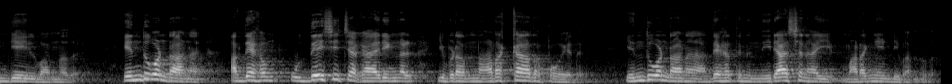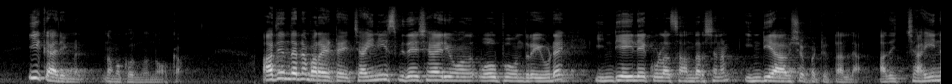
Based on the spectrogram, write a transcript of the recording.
ഇന്ത്യയിൽ വന്നത്? എന്തുകൊണ്ടാണ് അദ്ദേഹം ഉദ്ദേശിച്ച കാര്യങ്ങൾ ഇവിടെ നടക്കാതെ പോയത്? എന്തുകൊണ്ടാണ് അദ്ദേഹത്തിന് നിരാശനായി മടങ്ങേണ്ടി വന്നത്? ഈ കാര്യങ്ങൾ നമുക്കൊന്ന് നോക്കാം. ആദ്യം തന്നെ പറയട്ടെ ചൈനീസ് വിദേശകാര്യ വകുപ്പ് മന്ത്രിയുടെ ഇന്ത്യയിലേക്കുള്ള സന്ദർശനം ഇന്ത്യ ആവശ്യപ്പെട്ടിട്ടല്ല. അത് ചൈന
